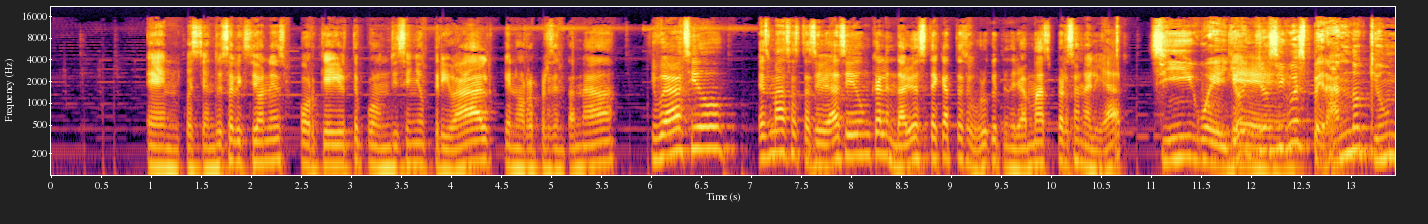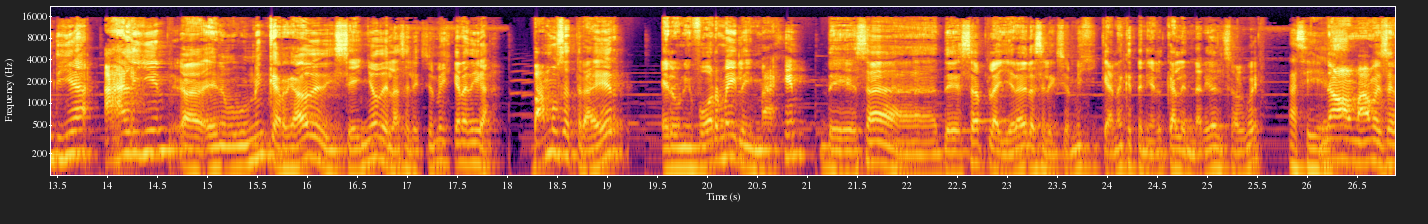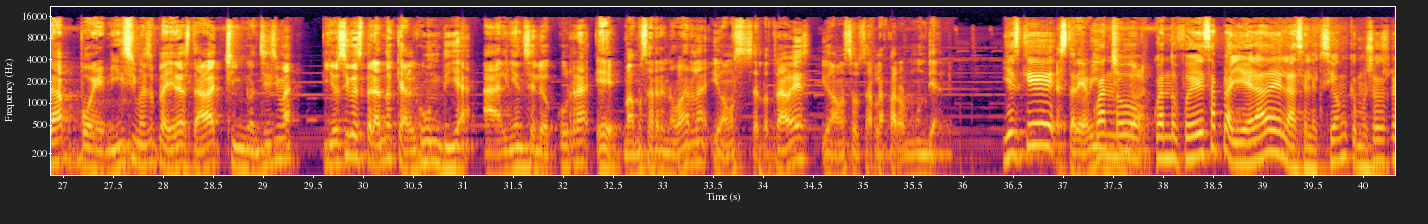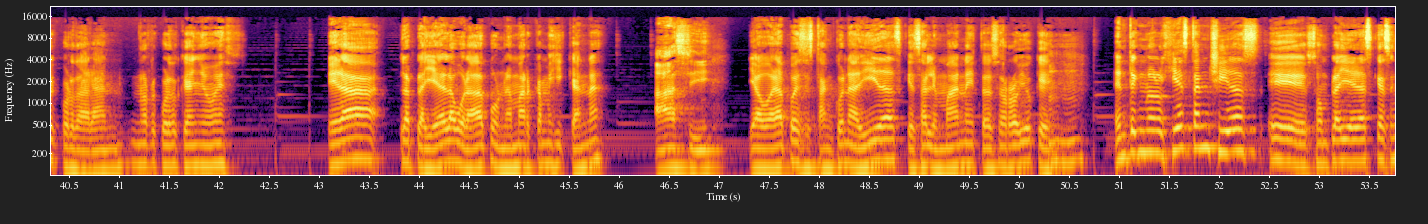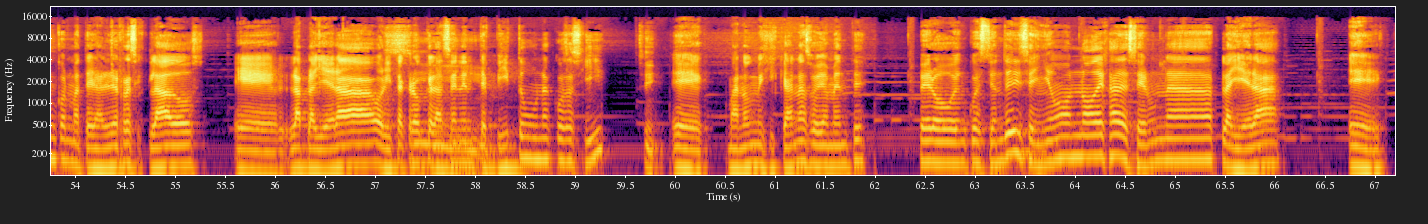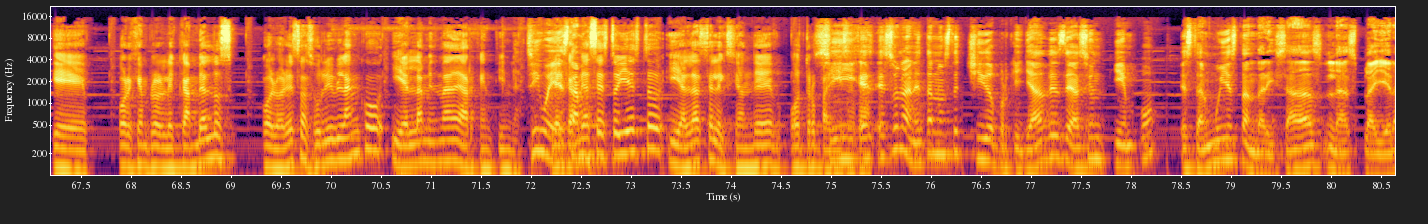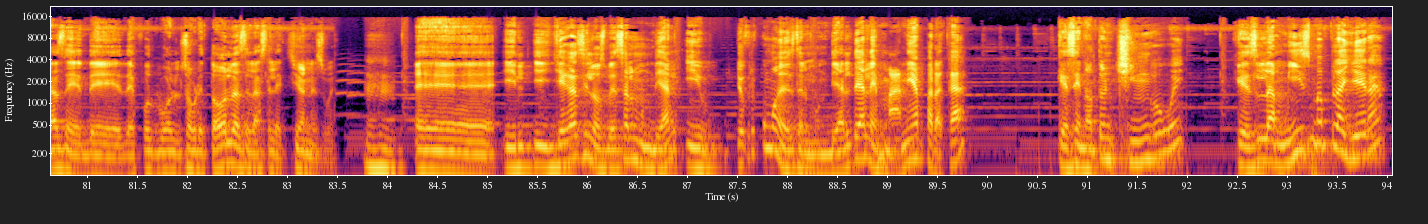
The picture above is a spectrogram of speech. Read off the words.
en cuestión de selecciones. ¿Por qué irte por un diseño tribal que no representa nada? Si hubiera sido, es más, hasta si hubiera sido un calendario azteca, te aseguro que tendría más personalidad. Sí, güey. Yo, sigo esperando que un día alguien, ah, un encargado de diseño de la selección mexicana, diga: Vamos a traer el uniforme y la imagen de esa, de esa playera de la selección mexicana que tenía el calendario del sol, güey. Así es. No mames, era buenísima esa playera, estaba chingoncísima. Y yo sigo esperando que algún día a alguien se le ocurra, eh, vamos a renovarla y vamos a hacerla otra vez y vamos a usarla para un mundial. Y es que Estaría bien cuando, cuando fue esa playera de la selección, que muchos recordarán, no recuerdo qué año es, era la playera elaborada por una marca mexicana. Ah, sí. Y ahora pues están con Adidas, que es alemana y todo ese rollo que en tecnología están chidas. Eh, son playeras que hacen con materiales reciclados. Eh, la playera ahorita creo que la hacen en Tepito, una cosa así. Sí. Eh, manos mexicanas, obviamente. Pero en cuestión de diseño, no deja de ser una playera eh, que, por ejemplo, le cambias los colores azul y blanco y es la misma de Argentina. Sí, güey. Le cambias esto y esto y es la selección de otro país. Sí, eso la neta no está chido porque ya desde hace un tiempo están muy estandarizadas las playeras de, de fútbol, sobre todo las de las selecciones, güey. Eh, y, llegas y los ves al mundial. Y yo creo como desde el mundial de Alemania para acá, que se nota un chingo, güey. Que es la misma playera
